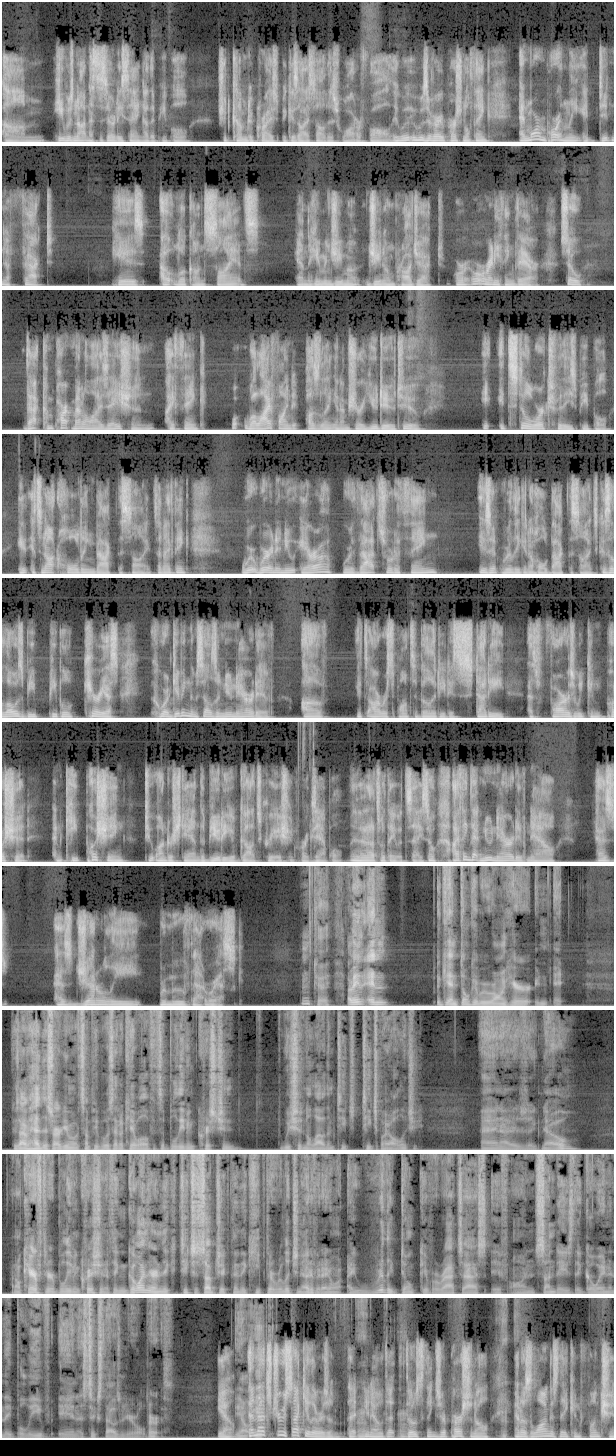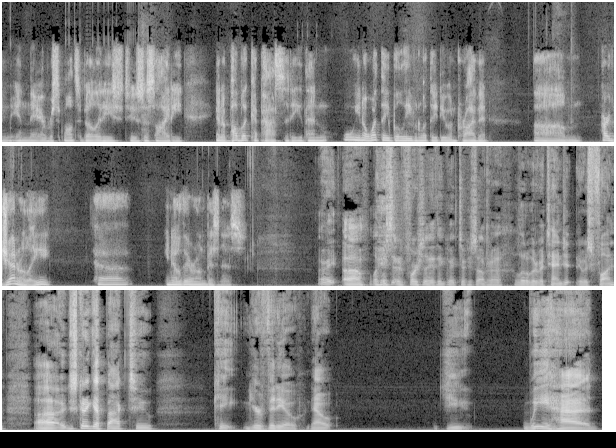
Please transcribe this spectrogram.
Um, he was not necessarily saying other people should come to Christ because I saw this waterfall. It, w- it was a very personal thing, and more importantly, it didn't affect his outlook on science and the Human Genome Project or, or anything there. So that compartmentalization, I think, well, I find it puzzling, and I'm sure you do too. It, it still works for these people. It, it's not holding back the science, and I think we're we're in a new era where that sort of thing isn't really going to hold back the science because there'll always be people curious who are giving themselves a new narrative of it's our responsibility to study as far as we can push it and keep pushing to understand the beauty of God's creation, for example. And that's what they would say. So I think that new narrative now has has generally removed that risk. Okay. I mean, and again, don't get me wrong here, because eh, I've had this argument with some people who said, okay, well, if it's a believing Christian, we shouldn't allow them teach teach biology. And I was like, no, I don't care if they're a believing Christian. If they can go in there and they can teach a subject, then they keep their religion out of it. I don't. I really don't give a rat's ass if on Sundays they go in and they believe in a six thousand year old Earth. Yeah, you know, and that's it, true secularism. That you know that those things are personal, and as long as they can function in their responsibilities to society in a public capacity, then you know what they believe and what they do in private um, are generally, uh, you know, their own business. All right. Uh, like I said, unfortunately, I think I took us on a, a little bit of a tangent. It was fun. Uh, just going to get back to Kate, your video. Now, you, we had,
